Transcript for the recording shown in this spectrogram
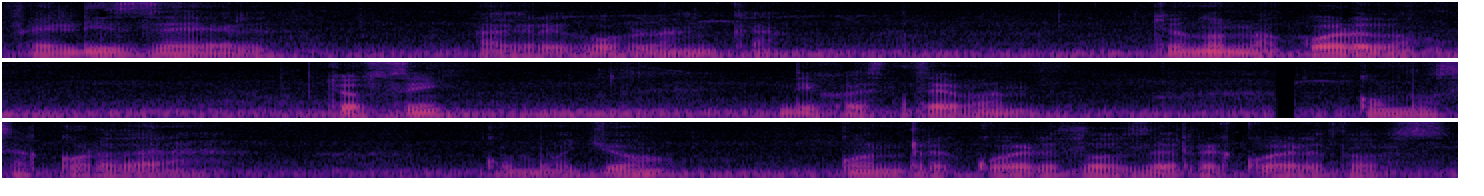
Feliz de él, agregó Blanca. Yo no me acuerdo. Yo sí, dijo Esteban. ¿Cómo se acordará? ¿Como yo? Con recuerdos de recuerdos,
